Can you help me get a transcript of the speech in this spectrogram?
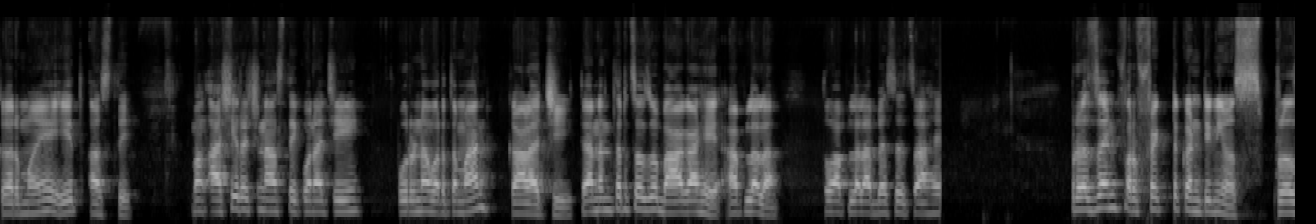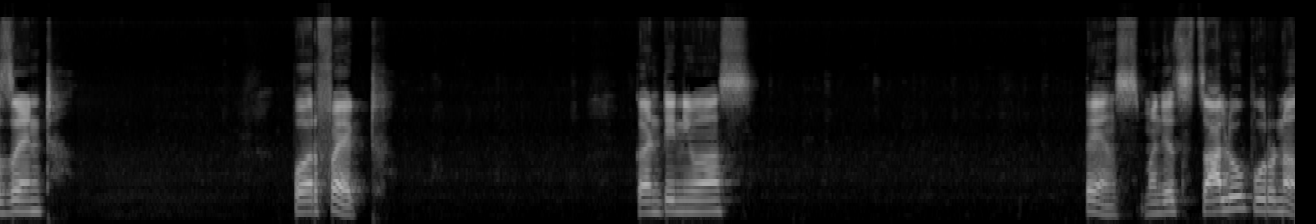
कर्म येत असते. मग अशी रचना असते कोणाची? पूर्ण वर्तमान काळाची. त्यानंतरचा जो भाग आहे आपल्याला तो आपल्याला अभ्यासाचा आहे. Present perfect continuous present perfect continuous tense म्हणजेच चालू पूर्ण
